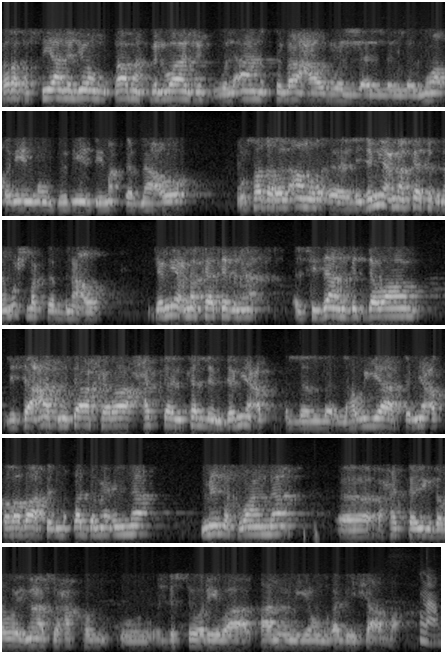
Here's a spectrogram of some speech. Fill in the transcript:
فرق الصيانة اليوم قامت بالواجب والآن الطباعة والمواطنين الموجودين في مكتب ناعور. وصدر الأمر لجميع مكاتبنا مش مكتب ناعور جميع مكاتبنا التزام بالدوام. لساعات متأخرة حتى نسلم جميع الهويات جميع الطلبات المقدمة لنا من إخواننا آه، حتى يقدروا يمارسوا حقهم الدستوري والقانوني يوم غد إن شاء الله. نعم،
